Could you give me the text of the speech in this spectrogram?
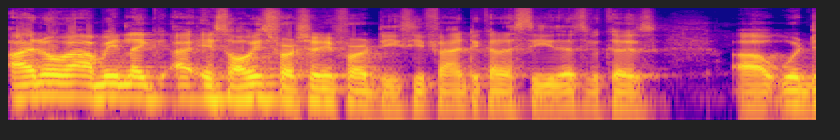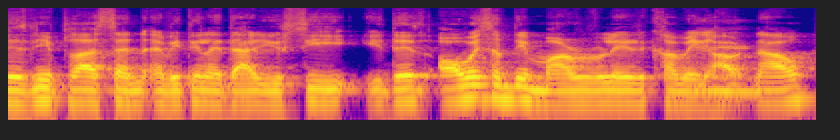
I know. I mean, like uh, it's always frustrating for a DC fan to kind of see this because uh, with Disney Plus and everything like that, you see there's always something Marvel related coming out Mhm. now,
